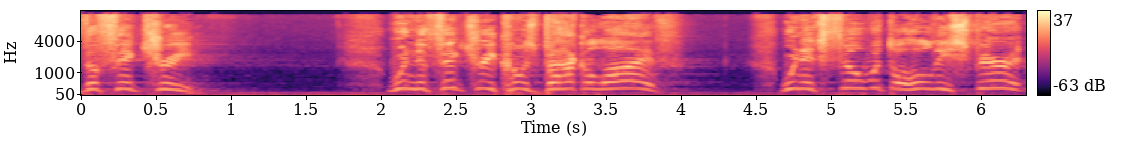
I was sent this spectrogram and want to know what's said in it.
the fig tree. When the fig tree comes back alive, when it's filled with the Holy Spirit,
